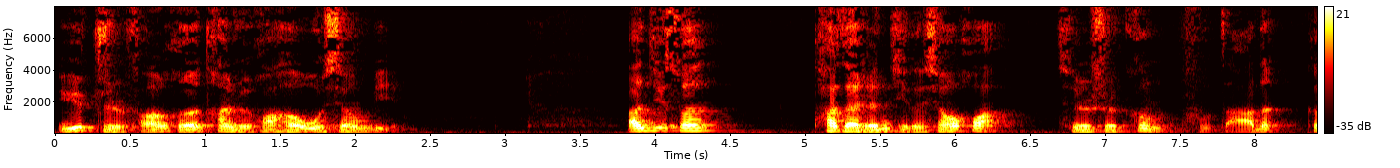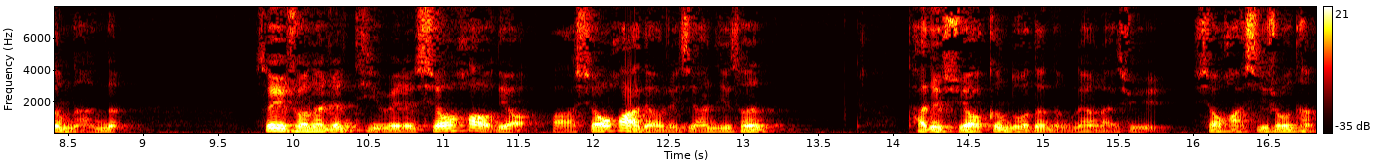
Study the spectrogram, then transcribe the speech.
与脂肪和碳水化合物相比，氨基酸。它在人体的消化其实是更复杂的、更难的，所以说呢，人体为了消耗掉啊、消化掉这些氨基酸，它就需要更多的能量来去消化吸收它。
